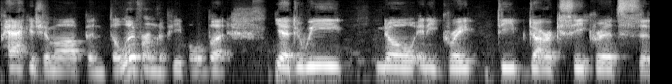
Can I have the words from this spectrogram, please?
package them up and deliver them to people. But yeah, do we know any great deep dark secrets? Uh,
